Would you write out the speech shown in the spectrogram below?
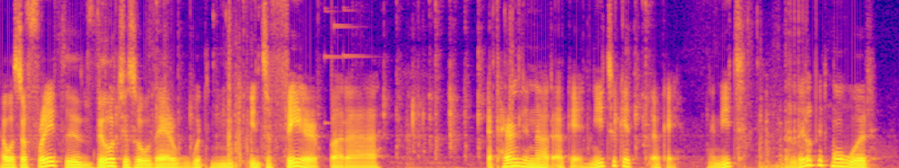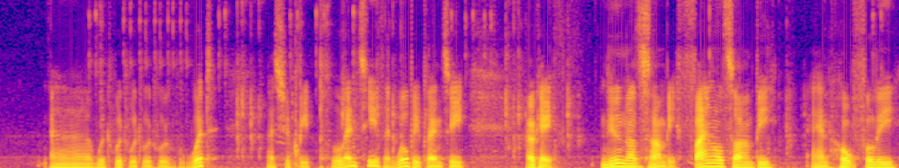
I was afraid the villagers over there wouldn't interfere, but uh, apparently not. Okay, need to get... Okay, I need a little bit more wood. Uh, wood, wood, wood, wood, wood, wood. That should be plenty. That will be plenty. Okay, need another zombie. Final zombie. And hopefully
